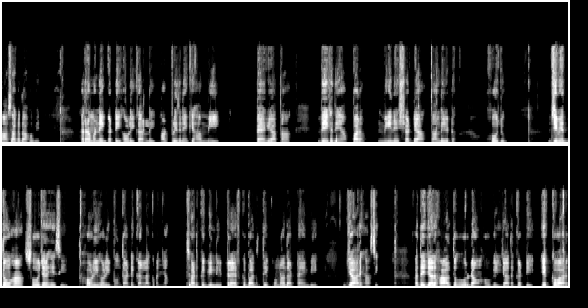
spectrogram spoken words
ਆ ਸਕਦਾ ਹੋਵੇ। ਰਮਨ ਨੇ ਗੱਡੀ ਹੌਲੀ ਕਰ ਲਈ। ਮਨਪ੍ਰੀਤ ਨੇ ਕਿਹਾ, ਮੀਂਹ ਪੈ ਗਿਆ ਤਾਂ ਵੇਖਦੇ ਆਂ, ਪਰ ਮੀਂਹ ਨੇ ਛੱਡਿਆ ਤਾਂ ਲੇਟ ਹੋ ਜੂ। ਜਿਵੇਂ ਦੋਹਾਂ ਸੋਚ ਰਹੇ ਸੀ ਹੌਲੀ ਹੌਲੀ ਬੂੰਦਾਂ ਡਿੱਗਣ ਲੱਗ ਪਈਆਂ। ਸੜਕ ਗਿੱਲੀ ਟ੍ਰੈਫਿਕ ਵੱਧ ਤੇ ਉਹਨਾਂ ਦਾ ਟਾਈਮ ਵੀ ਜਾ ਰਿਹਾ ਸੀ। ਅਤੇ ਜਦ ਹਾਲਤ ਹੋਰ ਡਾਊਨ ਹੋ ਗਈ, ਜਦ ਗੱਡੀ ਇੱਕ ਵਾਰ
